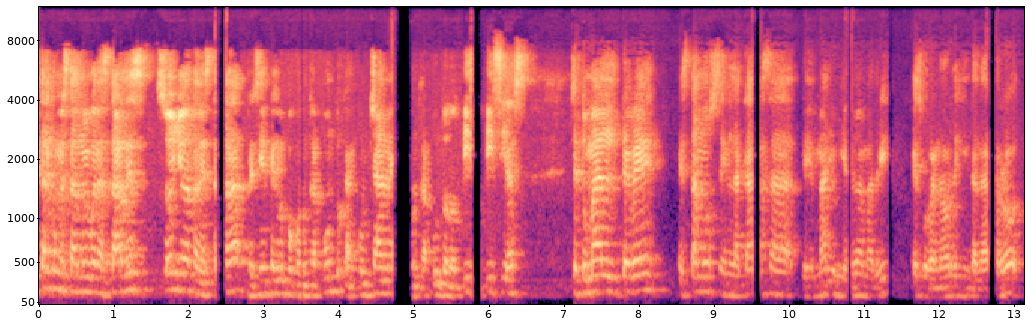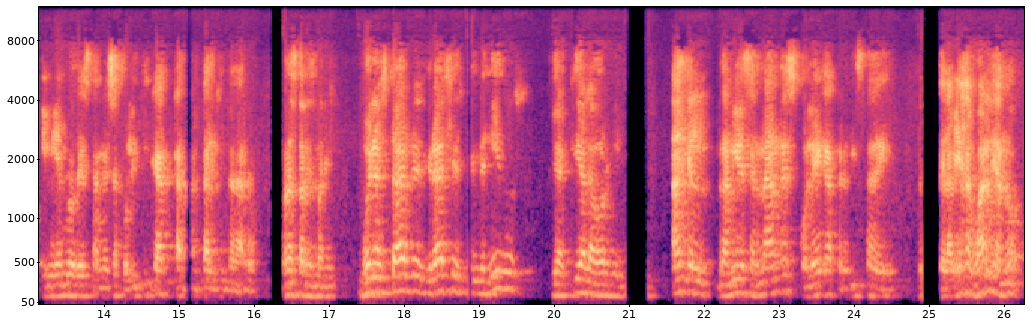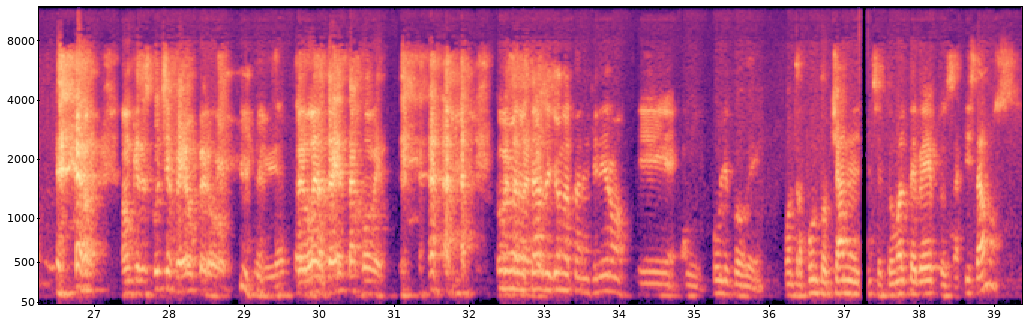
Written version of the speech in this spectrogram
¿Qué tal? ¿Cómo están? Muy buenas tardes. Soy Jonathan Estrada, presidente del Grupo Contrapunto, Cancún Channel, Contrapunto Noticias, Chetumal TV. Estamos en la casa de Mario Villanueva Madrid, es gobernador de Quintana Roo y miembro de esta mesa política Capital Quintana Roo. Buenas tardes, Mario. Buenas tardes, gracias, bienvenidos y aquí a la orden. Ángel Ramírez Hernández, colega periodista de, de la vieja guardia, ¿no? Aunque se escuche feo, pero, pero bueno, todavía está joven. Muy buenas tardes, Jonathan, ingeniero, eh, al público de Contrapunto Channel, Chetumal TV, pues aquí estamos.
